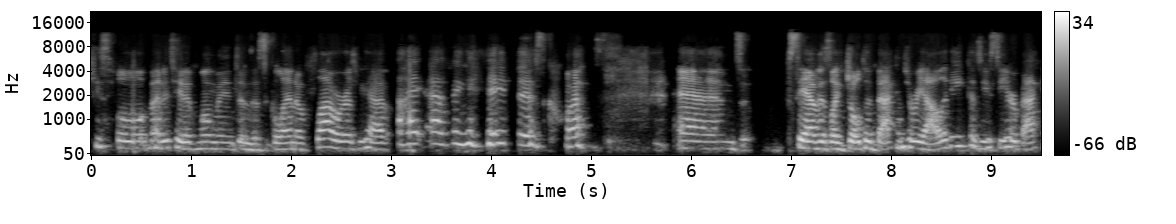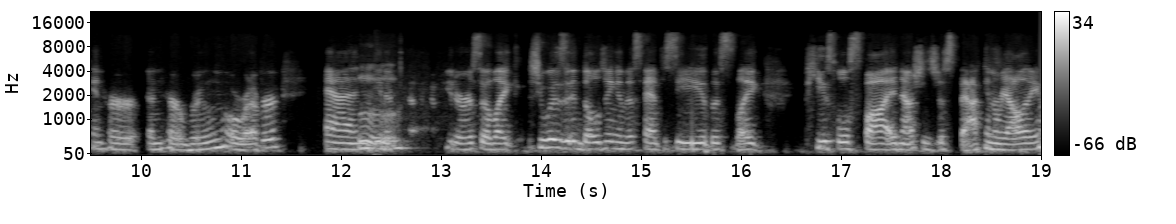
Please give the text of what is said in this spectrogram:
peaceful meditative moment in this glen of flowers we have i effing hate this quest and sam is like jolted back into reality because you see her back in her in her room or whatever and you know Mm. she's at the computer so like she was indulging in this fantasy this like peaceful spot and now she's just back in reality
